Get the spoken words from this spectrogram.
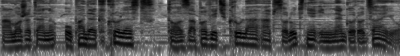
A może ten upadek królestw to zapowiedź króla absolutnie innego rodzaju?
